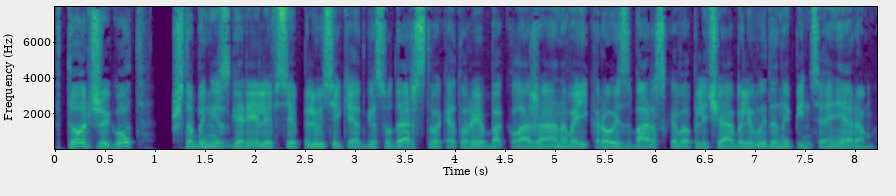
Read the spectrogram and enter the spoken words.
В тот же год чтобы не сгорели все плюсики от государства, которые баклажановой икрой с барского плеча были выданы пенсионерам,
